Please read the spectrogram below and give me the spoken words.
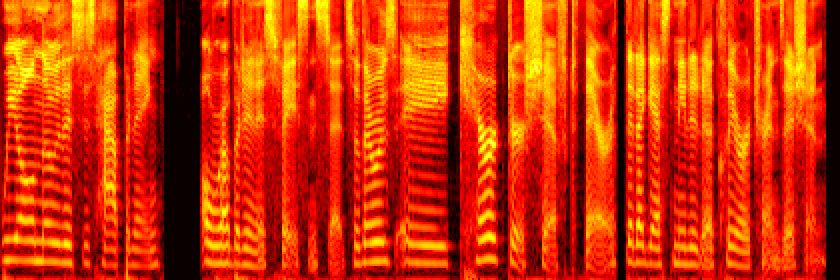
we all know this is happening i'll rub it in his face instead. So there was a character shift there that i guess needed a clearer transition.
